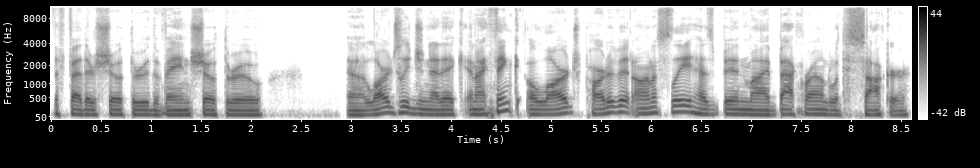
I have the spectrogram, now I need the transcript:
the feathers show through, the veins show through. Uh, largely genetic, and I think a large part of it, honestly, has been my background with soccer.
